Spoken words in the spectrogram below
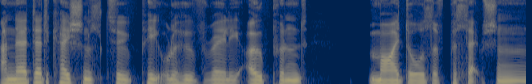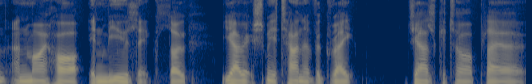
and their dedications to people who've really opened my doors of perception and my heart in music. So Jarek Śmietana, the great jazz guitar player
